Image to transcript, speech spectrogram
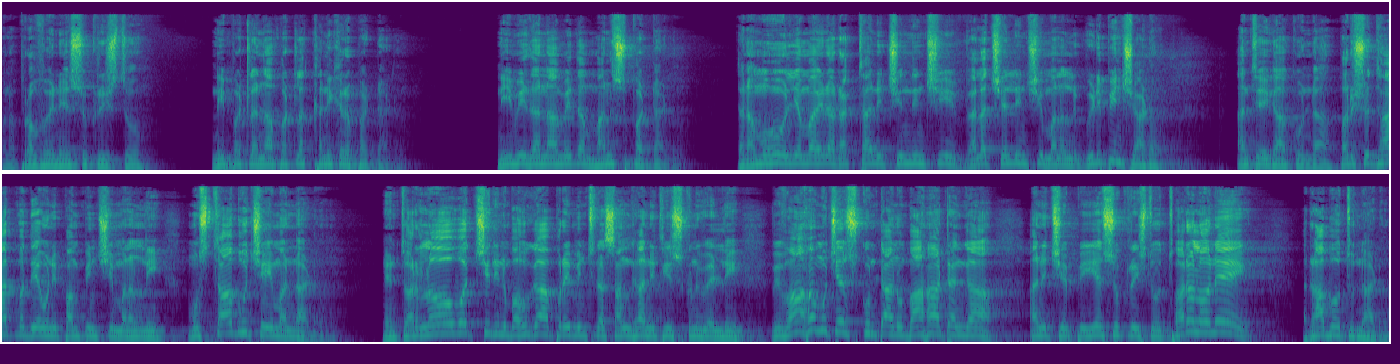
మన ప్రభు అయిన యేసుక్రీస్తు నీ పట్ల నా పట్ల కనికరపడ్డాడు. నీ మీద నా మీద మనసు పడ్డాడు. తన అమూల్యమైన రక్తాన్ని చిందించి వెల చెల్లించి మనల్ని విడిపించాడు. అంతేకాకుండా పరిశుద్ధాత్మ దేవుని పంపించి మనల్ని ముస్తాబు చేయమన్నాడు. నేను త్వరలో వచ్చి నేను బహుగా ప్రేమించిన సంఘాన్ని తీసుకుని వెళ్ళి వివాహము చేసుకుంటాను బాహాటంగా అని చెప్పి యేసుక్రీస్తు త్వరలోనే రాబోతున్నాడు.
